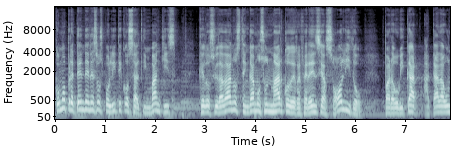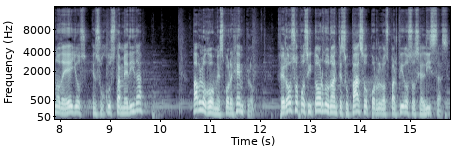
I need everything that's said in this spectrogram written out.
¿cómo pretenden esos políticos saltimbanquis que los ciudadanos tengamos un marco de referencia sólido para ubicar a cada uno de ellos en su justa medida? Pablo Gómez, por ejemplo, feroz opositor durante su paso por los partidos socialistas,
